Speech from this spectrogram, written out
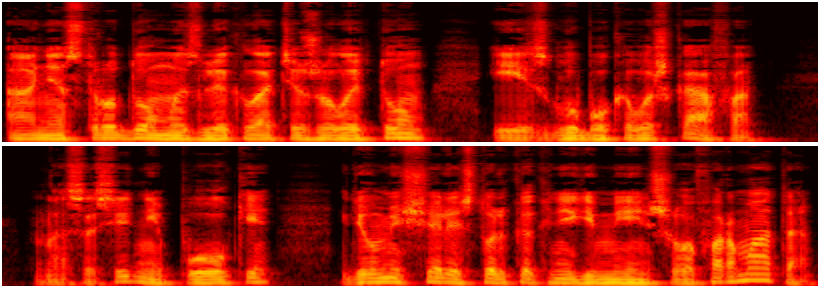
Аня с трудом извлекла тяжелый том из глубокого шкафа. На соседней полке, где умещались только книги меньшего формата,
